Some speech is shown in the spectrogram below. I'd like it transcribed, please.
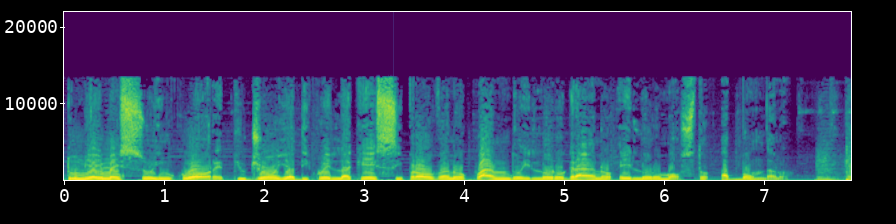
Tu mi hai messo in cuore più gioia di quella che essi provano quando il loro grano e il loro mosto abbondano.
